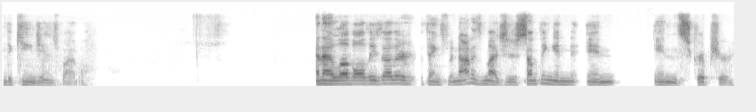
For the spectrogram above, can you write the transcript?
The King James Bible. And I love all these other things, but not as much. There's something in in in scripture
